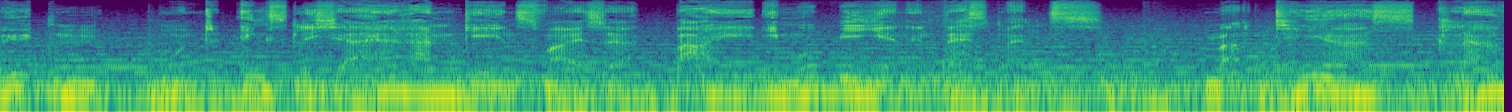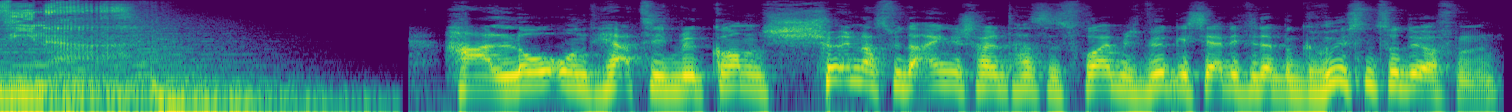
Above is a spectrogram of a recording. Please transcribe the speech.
Mythen und ängstliche Herangehensweise bei Immobilieninvestments. Matthias Klavina. Hallo und herzlich willkommen. Schön, dass du wieder eingeschaltet hast. Es freut mich wirklich sehr, dich wieder begrüßen zu dürfen.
